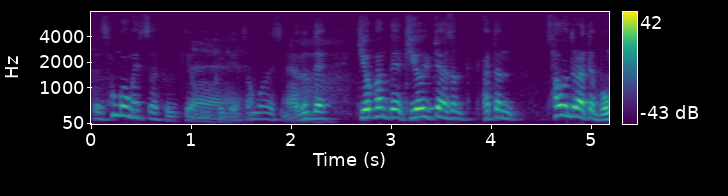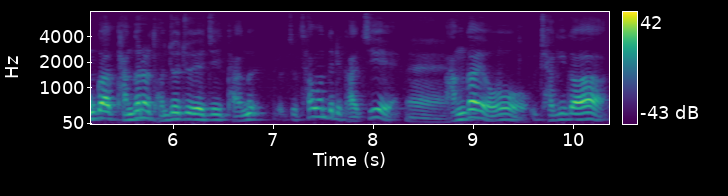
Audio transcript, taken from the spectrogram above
그래서 성공했어요. 그 기업은 네. 그게 성공했습니다. 야. 근데 기업한테 기업 입장에서 하여튼 사원들한테 뭔가 당근을 던져줘야지 당근 사원들이 가지 예. 안 가요. 자기가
